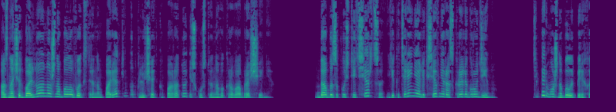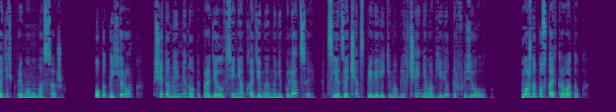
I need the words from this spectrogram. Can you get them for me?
а значит, больное нужно было в экстренном порядке подключать к аппарату искусственного кровообращения. Дабы запустить сердце, Екатерине Алексеевне раскрыли грудину. Теперь можно было переходить к прямому массажу. Опытный хирург в считанные минуты проделал все необходимые манипуляции, вслед за чем с превеликим облегчением объявил перфузиологу. Можно пускать кровоток.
